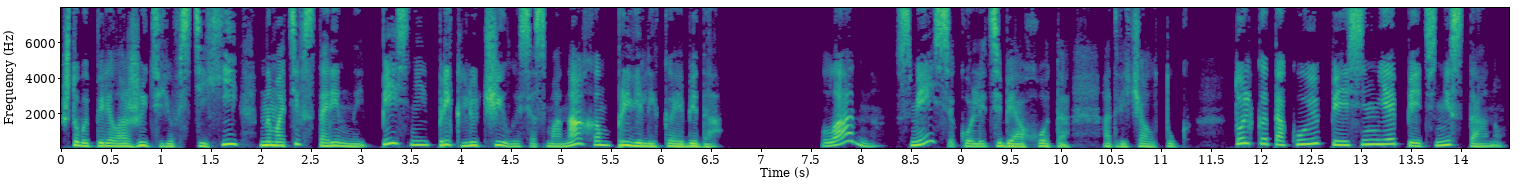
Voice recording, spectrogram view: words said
чтобы переложить ее в стихи на мотив старинной песни «Приключилась с монахом превеликая беда». «Ладно, смейся, коли тебе охота», — отвечал Тук. «Только такую песнь я петь не стану.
